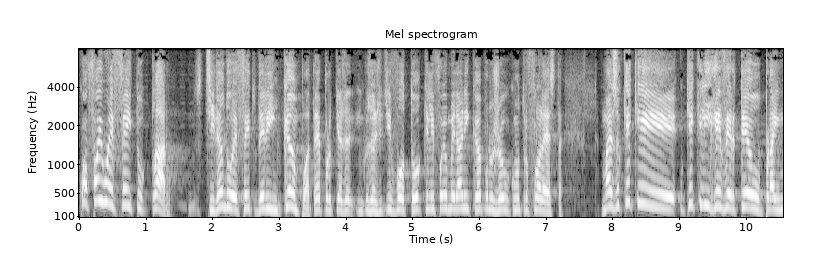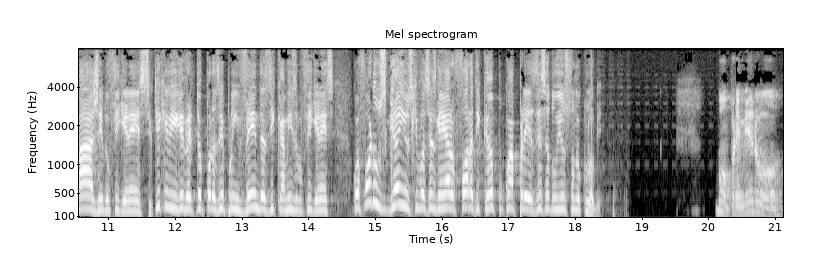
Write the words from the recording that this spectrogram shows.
qual foi o efeito, claro, tirando o efeito dele em campo, até porque inclusive a gente votou que ele foi o melhor em campo no jogo contra o Floresta. Mas o que que, o que, que ele reverteu para a imagem do Figueirense? O que, que ele reverteu, por exemplo, em vendas de camisa para o Figueirense? Quais foram os ganhos que vocês ganharam fora de campo com a presença do Wilson no clube? Bom, primeiro,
